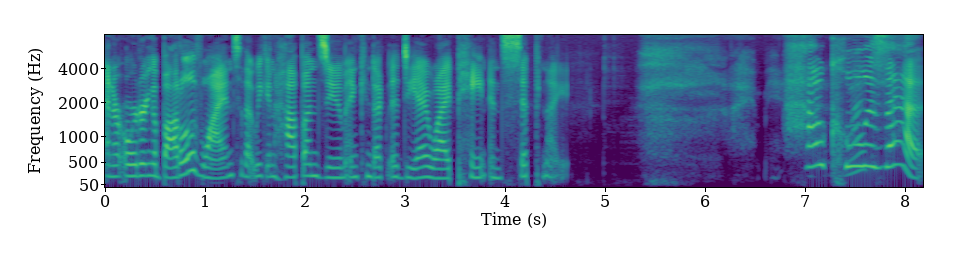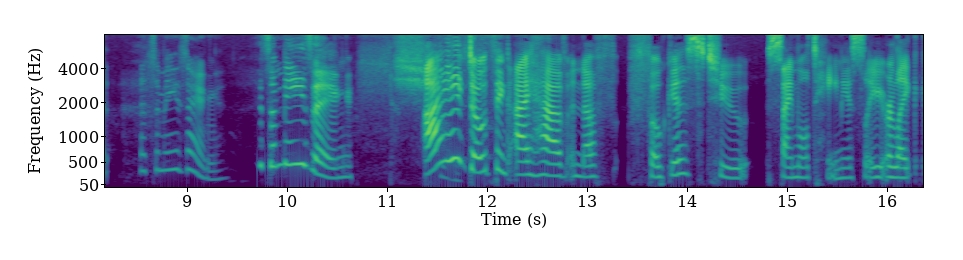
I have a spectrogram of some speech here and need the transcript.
and are ordering a bottle of wine so that we can hop on Zoom and conduct a DIY paint and sip night. How cool What? is that? That's amazing. It's amazing. I don't think I have enough focus to simultaneously, or like,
